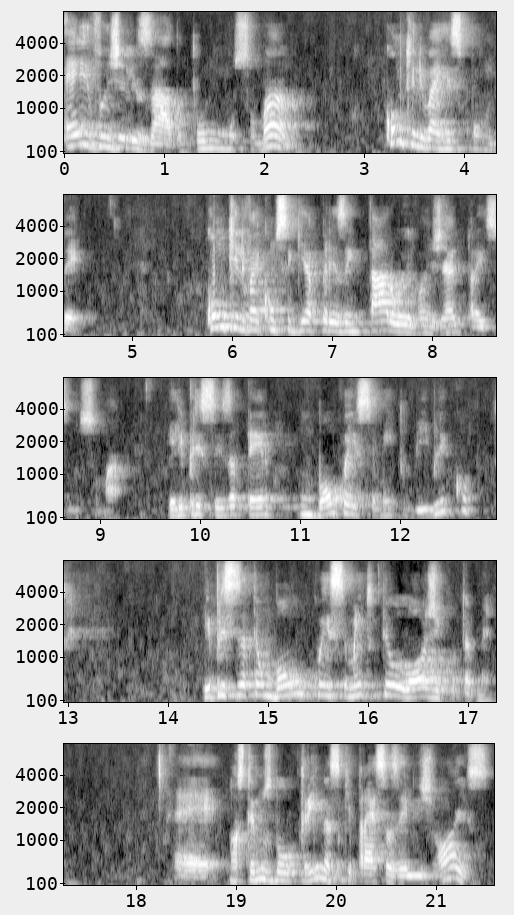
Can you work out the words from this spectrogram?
é evangelizado por um muçulmano, como que ele vai responder? Como que ele vai conseguir apresentar o evangelho para esse muçulmano? Ele precisa ter um bom conhecimento bíblico e precisa ter um bom conhecimento teológico também. É, nós temos doutrinas que para essas religiões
